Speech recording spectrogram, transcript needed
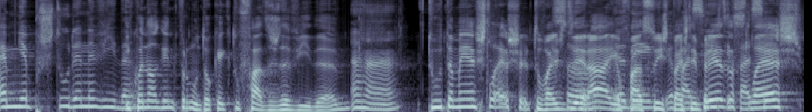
a, a minha postura na vida. e quando alguém te pergunta o que é que tu fazes da vida, Aham. tu também és slasher. Tu vais Sou. dizer, ah, eu, Eu faço digo, isto eu para esta empresa, isto e slash,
